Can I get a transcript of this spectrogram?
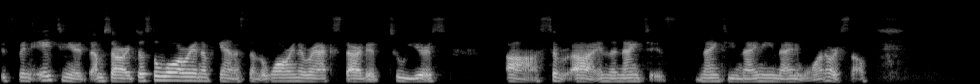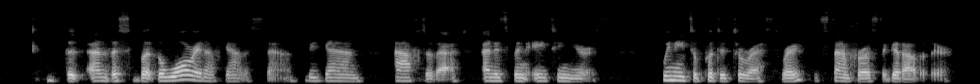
It's been 18 years. I'm sorry, just the war in Afghanistan. The war in Iraq started two years uh, uh, in the 90s, 1990, 91 or so. The, and this, but the war in Afghanistan began after that, and it's been 18 years. We need to put it to rest, right? It's time for us to get out of there,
